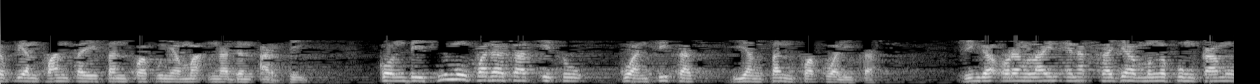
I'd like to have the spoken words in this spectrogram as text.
tepian pantai tanpa punya makna dan arti. Kondisimu pada saat itu kuantitas yang tanpa kualitas. Sehingga orang lain enak saja mengepung kamu.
